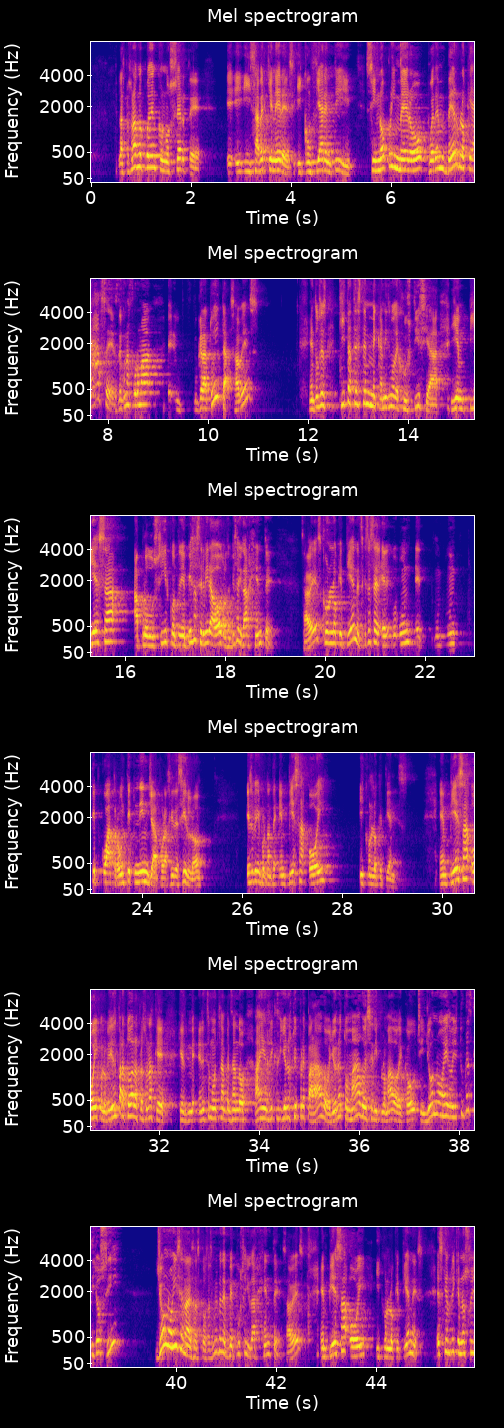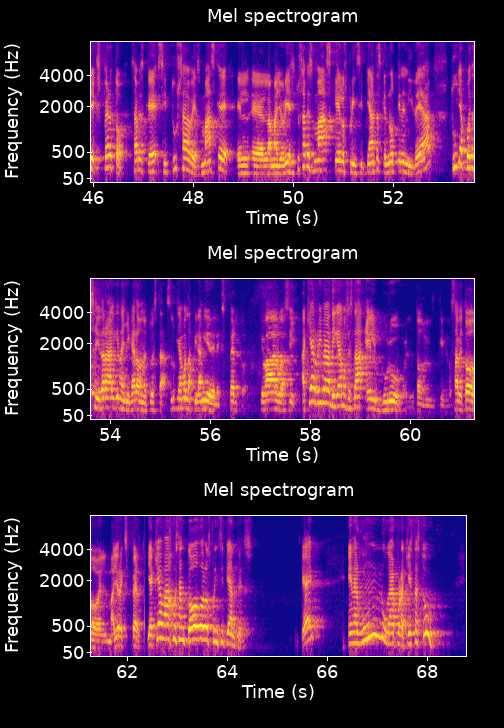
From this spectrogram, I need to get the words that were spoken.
Las personas no pueden conocerte y, saber quién eres y confiar en ti si no primero pueden ver lo que haces de una forma eh, gratuita, ¿sabes? Entonces, quítate este mecanismo de justicia y empieza a producir contenido, empieza a servir a otros, empieza a ayudar gente, ¿sabes? Con lo que tienes. Ese es eh, un, tip 4, un tip ninja, por así decirlo. Eso es bien importante. Empieza hoy y con lo que tienes. Empieza hoy con lo que tienes para todas las personas que, que, en este momento están pensando, ay, Enrique, yo no estoy preparado, yo no he tomado ese diplomado de coaching, yo no he, ¿tú crees que yo sí? Yo no hice nada de esas cosas, simplemente me puse a ayudar gente, ¿sabes? Empieza hoy y con lo que tienes. Es que Enrique, no soy experto. ¿Sabes qué? Si tú sabes más que eh, la mayoría, si tú sabes más que los principiantes que no tienen idea, tú ya puedes ayudar a alguien a llegar a donde tú estás. Es lo que llamamos la pirámide del experto, que va algo así. Aquí arriba, digamos, está el gurú, el que lo sabe todo, el mayor experto. Y aquí abajo están todos los principiantes. ¿Ok? En algún lugar por aquí estás tú.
